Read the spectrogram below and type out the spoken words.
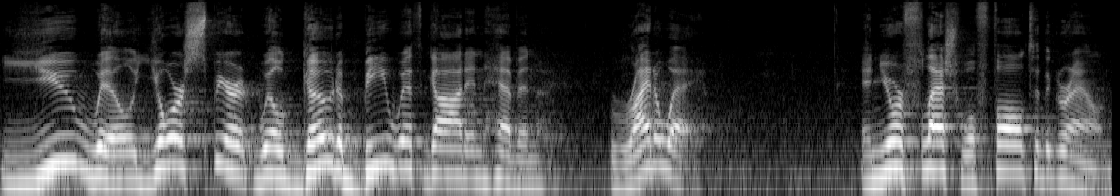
you will, your spirit will go to be with God in heaven right away. And your flesh will fall to the ground.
